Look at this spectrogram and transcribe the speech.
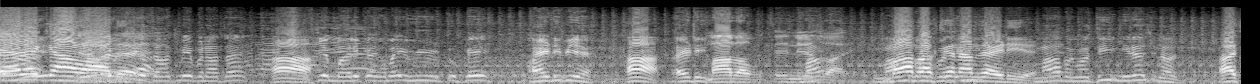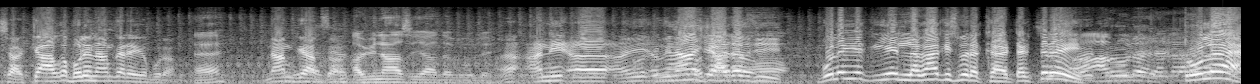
अरे क्या बात है। साथ में बनाता है। हाँ। इसके मालिक का हमारी यूट्यूब पे आईडी भी है। हाँ। आईडी माँ भगवती नीरज माँ भक्त के नाम से आईडी है। माँ भगवती नीरज नाथ। अच्छा क्या आपका बोले नाम क्या रहेगा पूरा? है? नाम क्या आपका? अविनाश यादव बोले। अविनाश यादव जी। बोले ये ये लगा किस पे रखा है? ट्रैक्टर है ट्रोला है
